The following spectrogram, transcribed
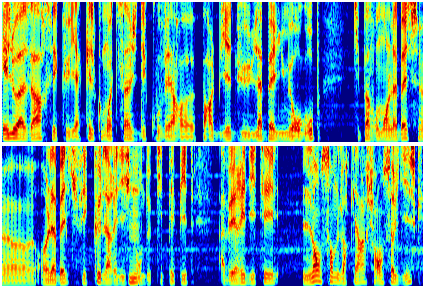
Et le hasard, c'est qu'il y a quelques mois de ça, j'ai découvert euh, par le biais du label Numéro Groupe, qui n'est pas vraiment un label, c'est un, un label qui fait que de la réédition Mm. de petites pépites, avait réédité l'ensemble de leur carrière sur un seul disque.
